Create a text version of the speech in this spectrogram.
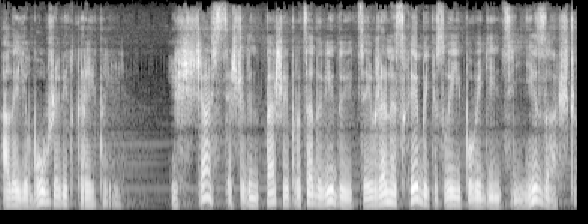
але йому вже відкритої. І щастя, що він перший про це довідується і вже не схибить у своїй поведінці ні за що.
